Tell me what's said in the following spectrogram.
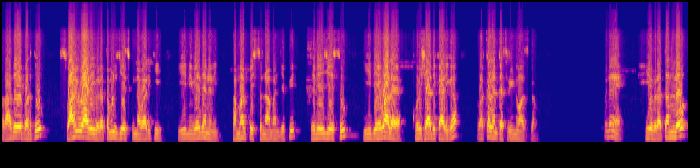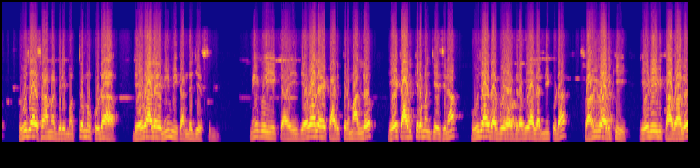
ప్రాధేయపడుతూ స్వామివారి వ్రతములు చేసుకున్న వారికి ఈ నివేదనని సమర్పిస్తున్నామని చెప్పి తెలియజేస్తూ ఈ దేవాలయ కోశాధికారిగా వక్కలంక శ్రీనివాసరావు. పునే ఈ వ్రతంలో పూజా సామాగ్రి మొత్తము కూడా దేవాలయమే మీకు అందజేస్తుంది. మీకు ఈ ఈ దేవాలయ కార్యక్రమాల్లో ఏ కార్యక్రమం చేసినా పూజా ద్రవ్య ద్రవ్యాలన్నీ కూడా స్వామివారికి ఏవేవి కావాలో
